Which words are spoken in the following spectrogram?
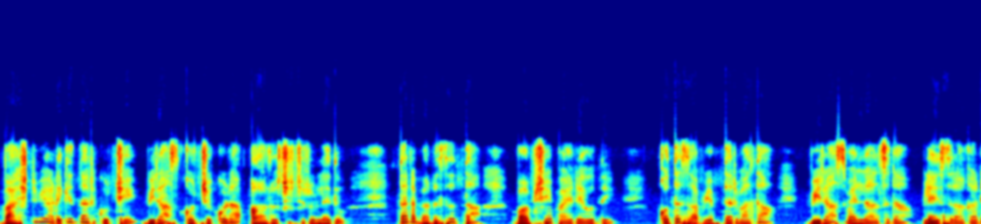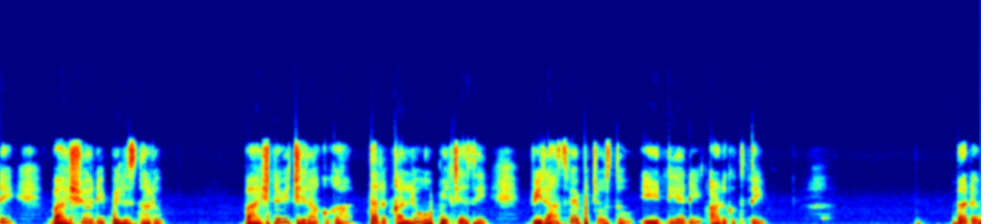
వైష్ణవి అడిగిన దాని గురించి విరాస్ కొంచెం కూడా ఆలోచించడం లేదు. తన మనసంతా వంశీ పైనే ఉంది. కొంత సమయం తర్వాత విరాస్ వెళ్ళాల్సిన ప్లేస్ రాగానే వైష్ణు అని పిలుస్తాడు. వైష్ణవి చిరాకుగా తన కళ్ళు ఓపెన్ చేసి విరాస్ వైపు చూస్తూ ఏంటి? అని అడుగుతుంది. మనం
